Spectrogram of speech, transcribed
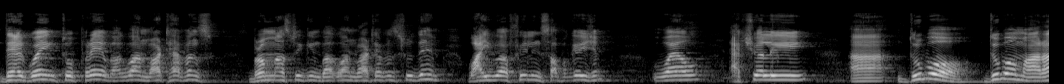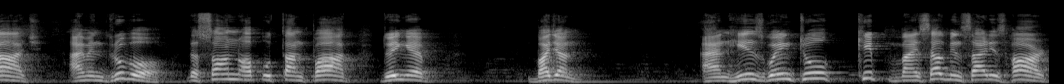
They are going to pray, Bhagavan, what happens? Brahma speaking, Bhagavan, what happens to them? Why you are feeling suffocation? Well, actually, uh, Dhruva, Maharaj, I mean Dhruva, the son of Uttanpad, doing a bhajan, and he is going to keep myself inside his heart,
